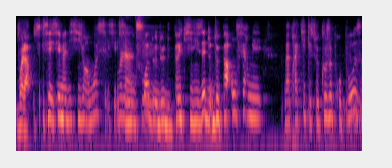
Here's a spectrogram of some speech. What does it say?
voilà, c'est ma décision à moi, c'est mon choix de ne pas utiliser, de ne pas enfermer ma pratique et ce que je propose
